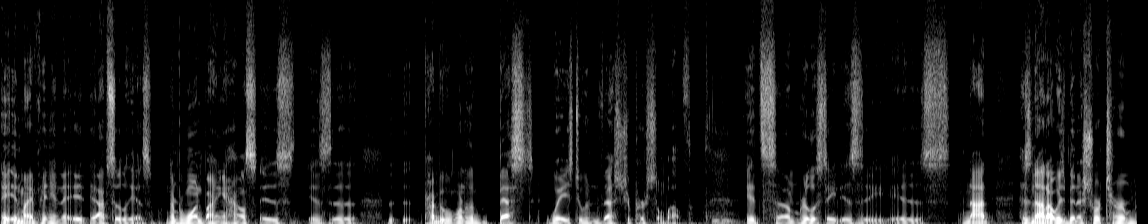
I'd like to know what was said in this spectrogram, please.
In my opinion, it, it absolutely is. Number one, buying a house is is the, probably one of the best ways to invest your personal wealth. Mm-hmm. It's um, real estate is is not has not always been a short term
